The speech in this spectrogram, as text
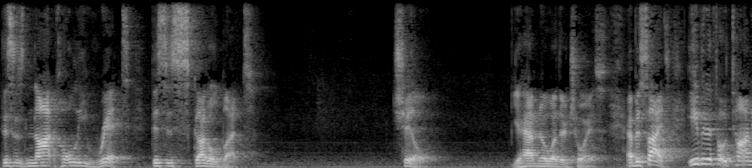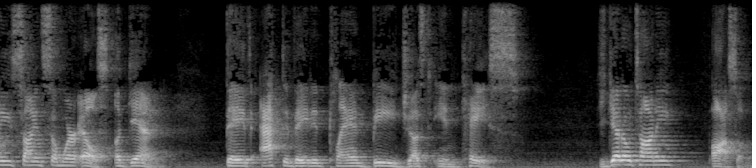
This is not holy writ. This is scuttlebutt chill. You have no other choice. And besides, even if Ohtani signs somewhere else, again, they've activated plan B just in case. You get Ohtani? awesome.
